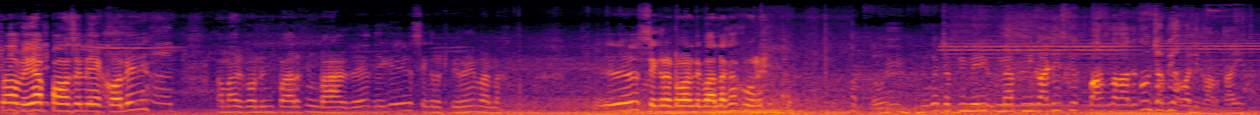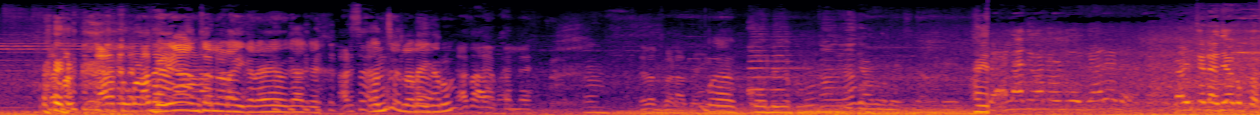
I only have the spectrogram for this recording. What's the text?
तो भैया पहुँच ले कॉलेज। हमारे कॉलेज पार्किंग बाहर गए देखिए सिगरेट पी रहे हैं बालक। सिगरेट वाले बालक है पूरे। देखो जब भी मेरी मैं अपनी गाड़ी इसके पास लगा देता हूँ जब भी हवा निकालता है। तू बड़ा भैया हमसे लड़ाई करे हैं हमसे लड़ाई करो। कॉलेज अपना। गाड़ी चला दिया ऊपर।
